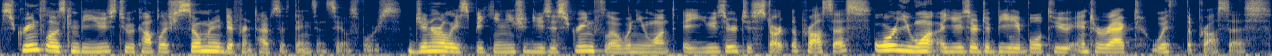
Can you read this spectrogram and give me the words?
Screen flows can be used to accomplish so many different types of things in Salesforce. Generally speaking, you should use a screen flow when you want a user to start the process, or you want a user to be able to interact with the process.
